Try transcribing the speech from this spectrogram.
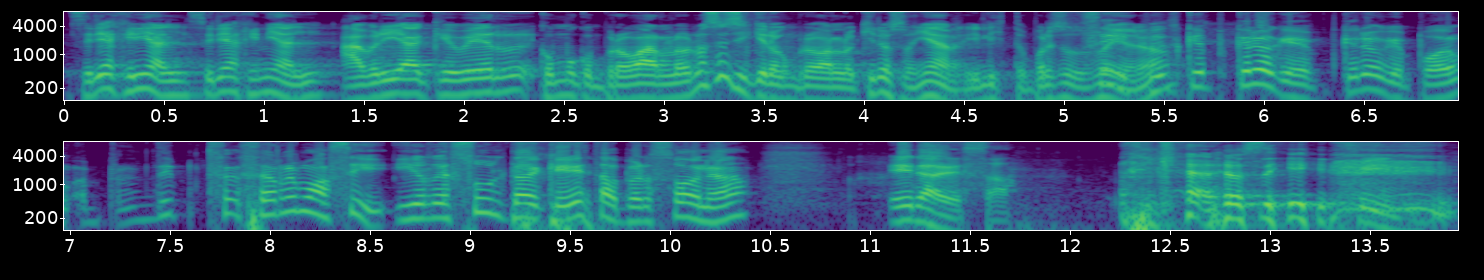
Sería genial, sería genial. Habría que ver cómo comprobarlo. No sé si quiero comprobarlo, quiero soñar y listo, por eso es un Sí, sueño, ¿no? es que creo que creo que podemos de- ce- cerremos así y resulta que esta persona era esa. claro, sí. Fin.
